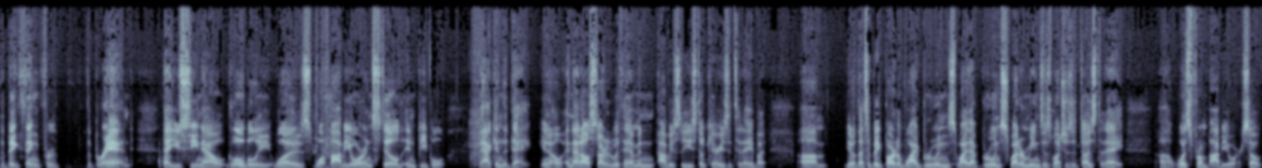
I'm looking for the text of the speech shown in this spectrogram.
the big thing for the brand that you see now globally was what Bobby Orr instilled in people back in the day, you know, and that all started with him. And obviously he still carries it today. But, um, you know, that's a big part of why Bruins, why that Bruins sweater means as much as it does today, uh, was from Bobby Orr. So,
